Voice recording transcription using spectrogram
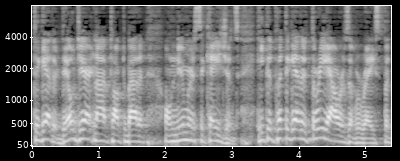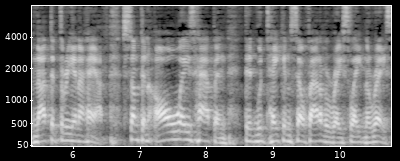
together. Dale Jarrett and I have talked about it on numerous occasions. He could put together three hours of a race, but not the three and a half. Something always happened that would take himself out of a race late in the race.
